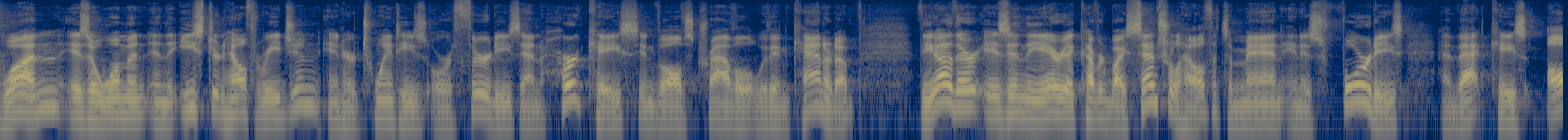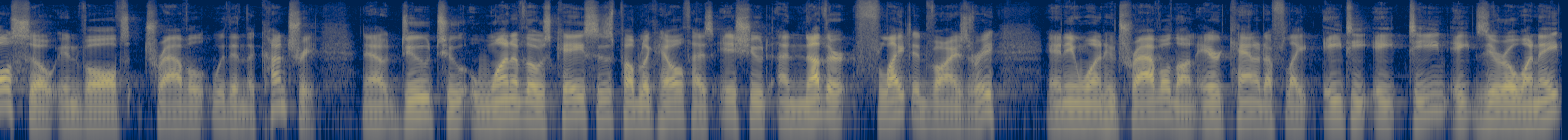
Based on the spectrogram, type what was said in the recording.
One is a woman in the Eastern Health Region in her 20s or 30s, and her case involves travel within Canada. The other is in the area covered by Central Health. It's a man in his 40s, and that case also involves travel within the country. Now, due to one of those cases, Public Health has issued another flight advisory. Anyone who traveled on Air Canada Flight 8018, 8018,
